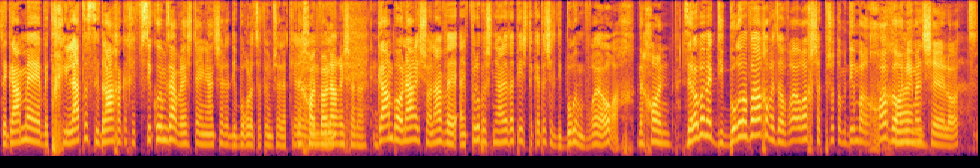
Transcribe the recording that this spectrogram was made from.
זה גם uh, בתחילת הסדרה, אחר כך הפסיקו עם זה, אבל יש את העניין של הדיבור לצופים של קארי. נכון, בעונה הראשונה. כן. גם בעונה הראשונה, ואפילו בשנייה לדעתי יש את הקטע של דיבור עם עוברי אורח. נכון. זה לא באמת דיבור עם עוברי אורח, אבל זה עוברי אורח שפשוט עומדים ברחוב נכון. ועונים על שאלות.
